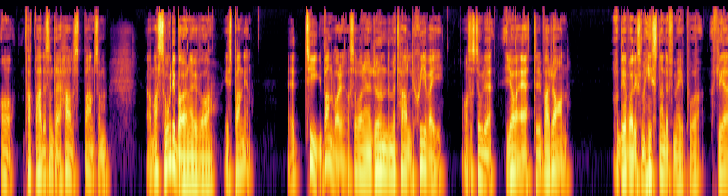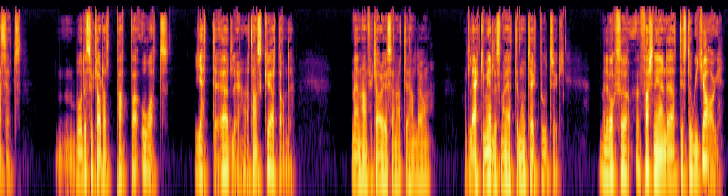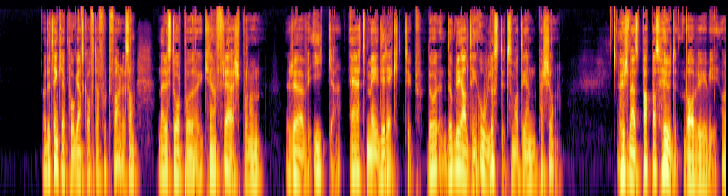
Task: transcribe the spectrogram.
och pappa hade sånt där halsband som, ja, man såg det bara när vi var i Spanien. Ett tygband var det och så var det en rund metallskiva i och så stod det jag äter varan. Och det var liksom hisnande för mig på flera sätt. Både såklart att pappa åt jätteödlor, att han skröt om det. Men han förklarar ju sen att det handlar om något läkemedel som man äter mot högt blodtryck. Men det var också fascinerande att det stod jag. Och det tänker jag på ganska ofta fortfarande, som när det står på crème fraîche på någon röv-Ica, ät mig direkt, typ. Då, då blir allting olustigt, som att det är en person. Hur som helst, pappas hud var vi vid. Och,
